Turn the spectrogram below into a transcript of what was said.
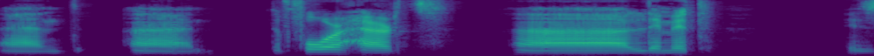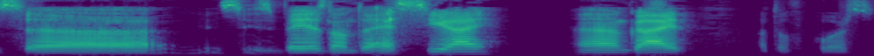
And uh, the 4 hertz uh, limit is, is, based on the SCI guide, but of course,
